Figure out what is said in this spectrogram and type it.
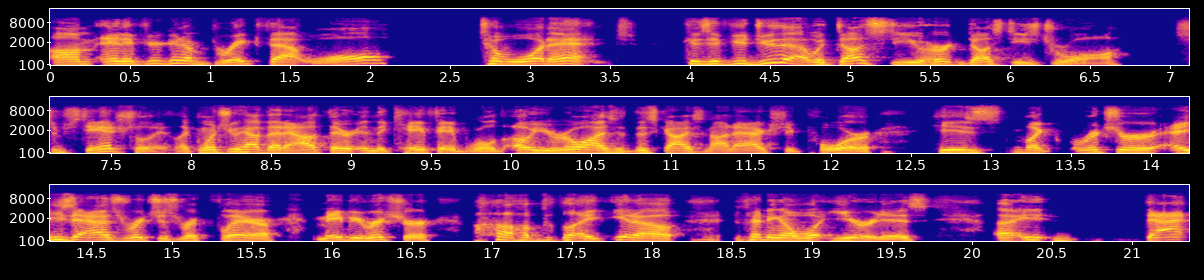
Um, and if you're going to break that wall, to what end? Because if you do that with Dusty, you hurt Dusty's draw substantially. Like once you have that out there in the kayfabe world, oh, you realize that this guy's not actually poor. He's like richer. He's as rich as Ric Flair, maybe richer. Um, like you know, depending on what year it is, uh, that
